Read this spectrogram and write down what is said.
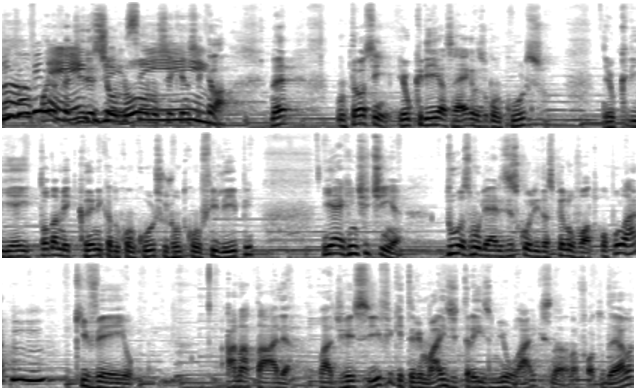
Ah, envolvimento, Poiaca direcionou, de- não sei o que, não sei o que lá, né? Então, assim, eu criei as regras do concurso, eu criei toda a mecânica do concurso junto com o Felipe, e aí a gente tinha duas mulheres escolhidas pelo voto popular, que veio a Natália, lá de Recife, que teve mais de 3 mil likes na, na foto dela.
